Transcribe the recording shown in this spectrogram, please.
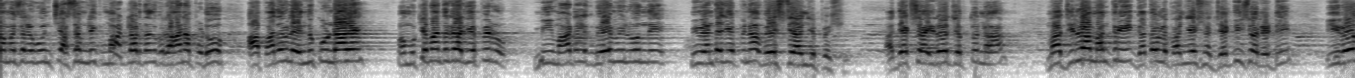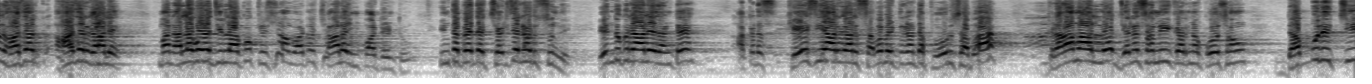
సమస్యల గురించి అసెంబ్లీకి మాట్లాడుతందుకు రానప్పుడు ఆ పదవిలో ఎందుకు ఉండాలి? మా ముఖ్యమంత్రి గారు చెప్పారు మీ మాటలకు ఏ విలువ ఉంది మేము ఎంత చెప్పినా వేస్ట్ అని చెప్పేసి. అధ్యక్ష ఈరోజు చెప్తున్నా మా జిల్లా మంత్రి గతంలో పనిచేసిన జగదీశ్వర్ రెడ్డి ఈరోజు హాజరు హాజరు కాలే. మా నల్లగొండ జిల్లాకు కృష్ణా వాటర్ చాలా ఇంపార్టెంట్. ఇంత పెద్ద చర్చ నడుస్తుంది. ఎందుకు రాలేదంటే అక్కడ కేసీఆర్ గారు సభ పెట్టినట్ట పౌరసభ గ్రామాల్లో జన సమీకరణ కోసం డబ్బులు ఇచ్చి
